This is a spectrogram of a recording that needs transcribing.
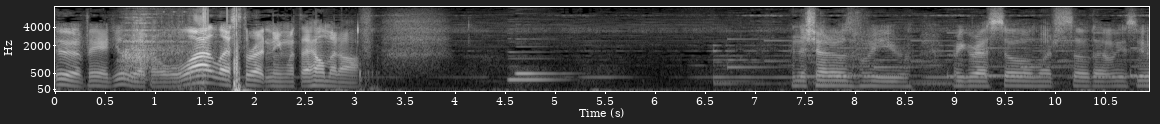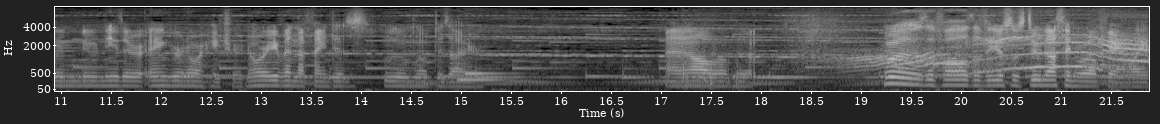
Ew, man, you look a lot less threatening with the helmet off. In the shadows we regress so much so that we soon knew neither anger nor hatred, nor even the faintest gloom of desire. And all of it was the fault of the useless do-nothing royal family.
